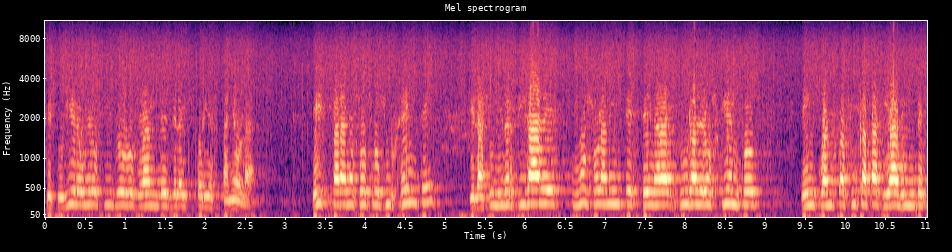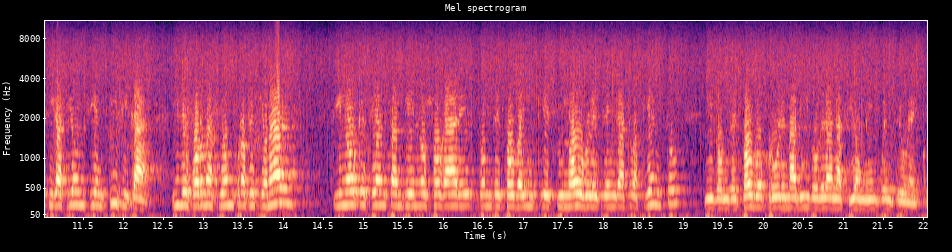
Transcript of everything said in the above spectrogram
que tuvieron en los siglos grandes de la historia española. Es para nosotros urgente que las universidades no solamente estén a la altura de los tiempos en cuanto a su capacidad de investigación científica y de formación profesional, sino que sean también los hogares donde toda inquietud noble tenga su asiento y donde todo problema vivo de la nación encuentre un eco.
